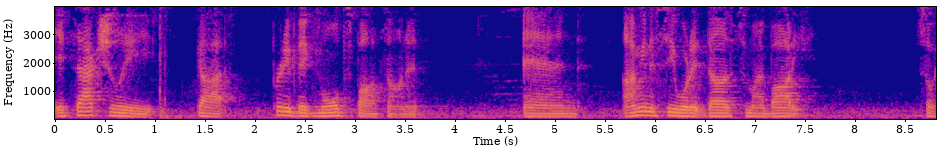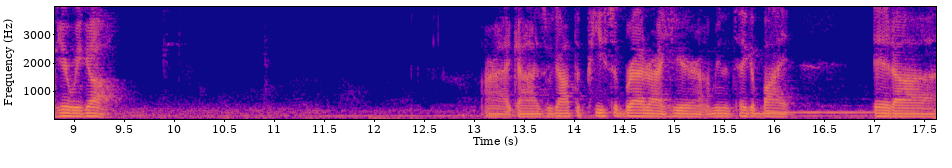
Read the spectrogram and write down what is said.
It's actually got pretty big mold spots on it. And I'm gonna see what it does to my body. So here we go. All right, guys, we got the piece of bread right here. I'm gonna take a bite. It, uh,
